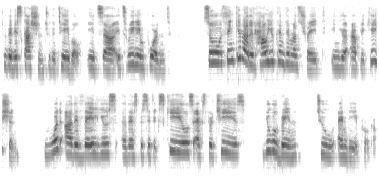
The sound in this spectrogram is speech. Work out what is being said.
to the discussion, to the table. It's, uh, it's really important. So think about it, how you can demonstrate in your application, what are the values, uh, the specific skills, expertise you will bring to MBA program?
